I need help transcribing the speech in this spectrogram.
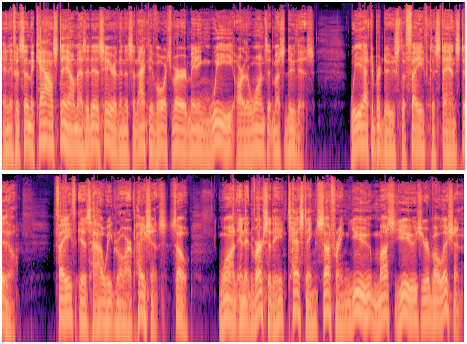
And if it's in the qal stem, as it is here, then it's an active voice verb, meaning we are the ones that must do this. We have to produce the faith to stand still. Faith is how we grow our patience. So, one, in adversity, testing, suffering, you must use your volition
